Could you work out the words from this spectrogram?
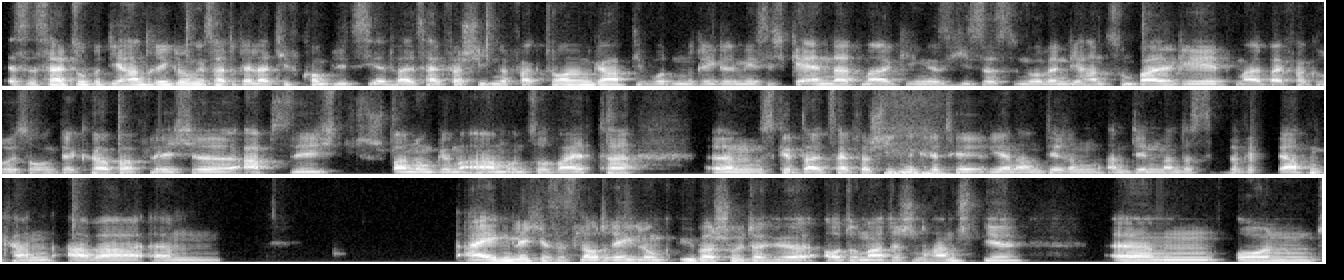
es ist halt so, die Handregelung ist halt relativ kompliziert, weil es halt verschiedene Faktoren gab, die wurden regelmäßig geändert. Mal ging es, hieß es nur, wenn die Hand zum Ball geht, mal bei Vergrößerung der Körperfläche, Absicht, Spannung im Arm und so weiter. Ähm, es gibt halt, halt verschiedene Kriterien, an, deren, an denen man das bewerten kann, aber ähm, eigentlich ist es laut Regelung über Schulterhöhe automatisch ein Handspiel. Ähm, und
